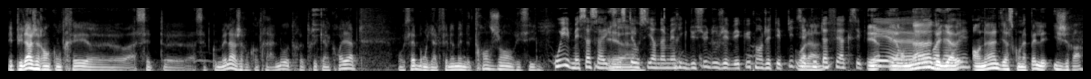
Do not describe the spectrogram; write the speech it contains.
Et, puis là, j'ai rencontré, euh, à cette, euh, à cette là j'ai rencontré un autre truc incroyable. Bon, c'est bon, il y a le phénomène de transgenre ici. Oui, mais ça, ça existait aussi en Amérique du Sud où j'ai vécu quand j'étais petite. C'est tout à fait accepté. Et, en, Inde, il y a, en Inde, il y a ce qu'on appelle les hijras.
